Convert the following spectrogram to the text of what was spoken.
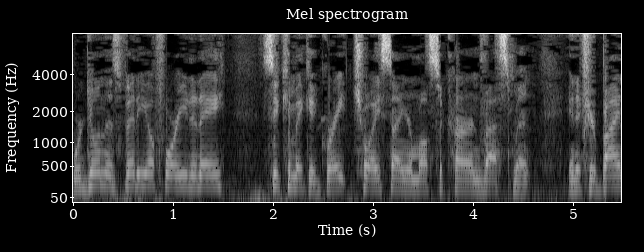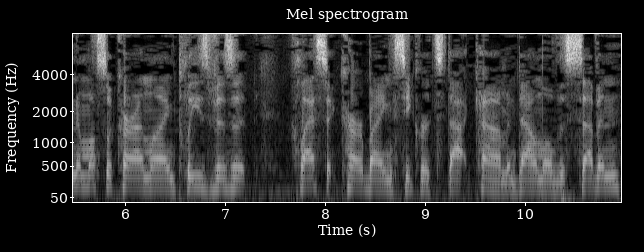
We're doing this video for you today so you can make a great choice on your muscle car investment. And if you're buying a muscle car online, please visit ClassicCarBuyingSecrets.com and download the seven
